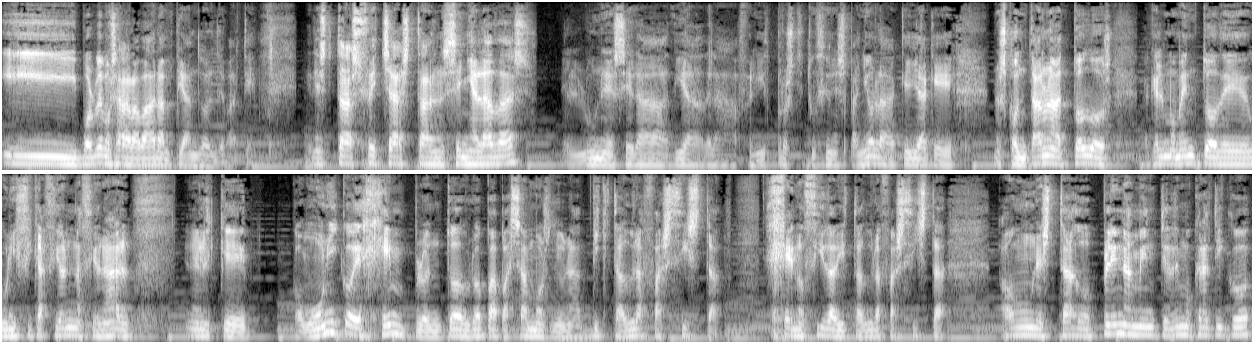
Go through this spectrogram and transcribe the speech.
y volvemos a grabar ampliando el debate. En estas fechas tan señaladas, el lunes era día de la feliz prostitución española, aquella que nos contaron a todos, aquel momento de unificación nacional en el que como único ejemplo en toda Europa pasamos de una dictadura fascista, genocida dictadura fascista, a un Estado plenamente democrático,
